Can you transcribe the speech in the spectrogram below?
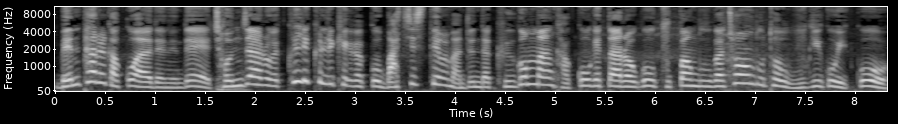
멘탈을 갖고 와야 되는데 전자로 클릭 클릭해 갖고 맛 시스템을 만든다 그것만 갖고 오겠다라고 국방부가 처음부터 우기고 있고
